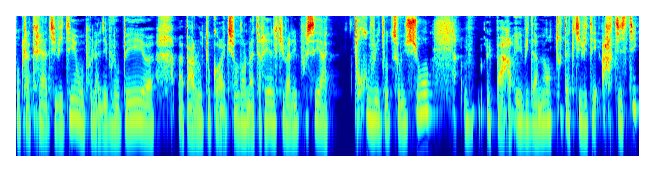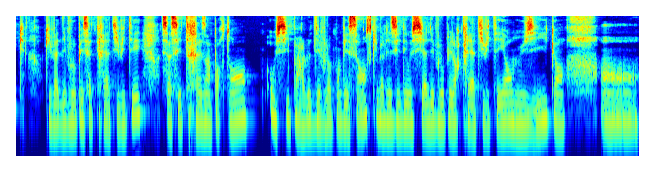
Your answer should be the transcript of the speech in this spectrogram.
Donc la créativité, on peut la développer euh, bah, par l'autocorrection dans le matériel qui va les pousser à trouver d'autres solutions, par évidemment toute activité artistique qui va développer cette créativité. Ça, c'est très important aussi par le développement des sens, qui va les aider aussi à développer leur créativité en musique, en, en,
